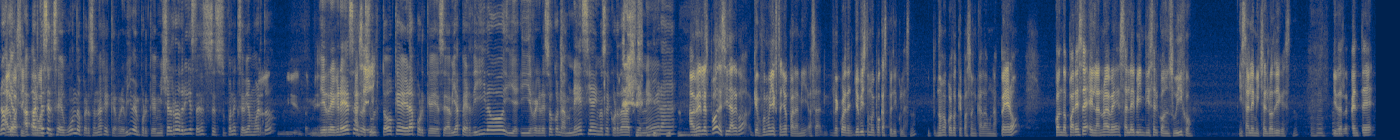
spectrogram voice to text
No, Algo así, aparte algo es así. el segundo personaje que reviven, porque Michelle Rodríguez también se supone que se había muerto. También, también. Y regresa y ¿Ah, sí? resultó que era porque se había perdido y, y regresó con amnesia y no se acordaba quién era. A ver, les puedo decir algo que fue muy extraño para mí. O sea, recuerden, yo he visto muy pocas películas, ¿no? Y no me acuerdo qué pasó en cada una. Pero cuando aparece en la 9, sale Vin Diesel con su hijo. Y sale Michelle Rodríguez, ¿no? Y de repente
